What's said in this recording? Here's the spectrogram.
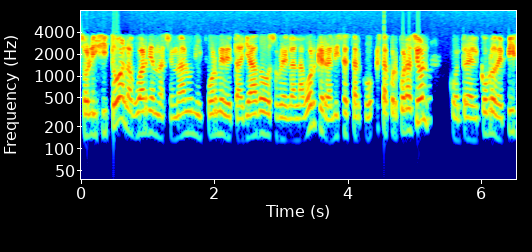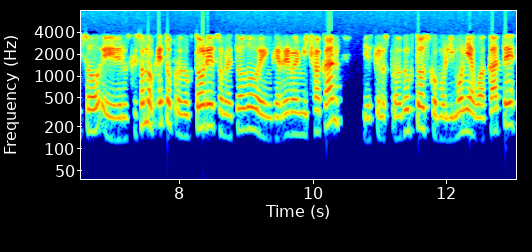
solicitó a la Guardia Nacional un informe detallado sobre la labor que realiza esta, esta corporación contra el cobro de piso eh, de los que son objeto productores, sobre todo en Guerrero y Michoacán, y es que los productos como limón y aguacate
